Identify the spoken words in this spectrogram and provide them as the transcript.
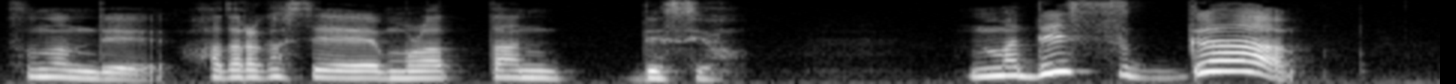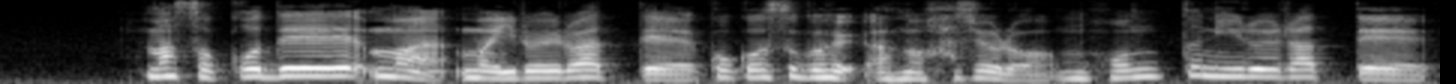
そんなんで、働かせてもらったんですよ。まあ、ですが、まあ、そこで、まあ、まあ、いろいろあって、ここすごい、あの、橋浦は、もう本当にいろいろあって、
